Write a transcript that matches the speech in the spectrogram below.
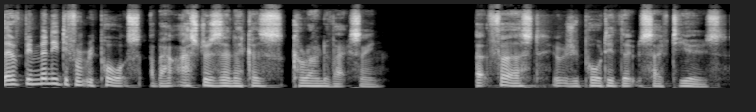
There have been many different reports about AstraZeneca's corona vaccine. At first, it was reported that it was safe to use,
